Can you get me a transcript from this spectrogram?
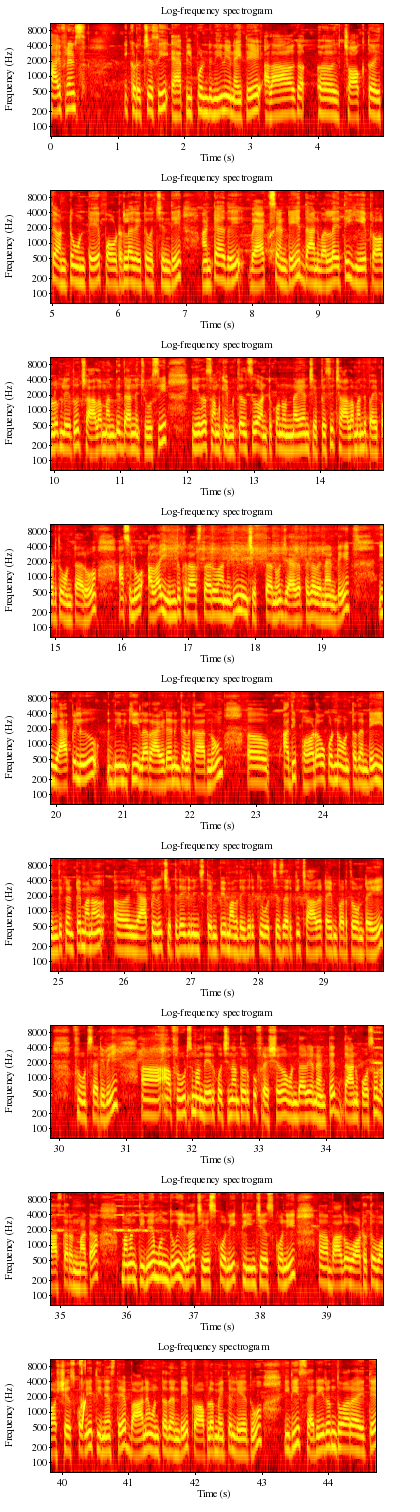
Hi friends ఇక్కడ వచ్చేసి Apple పండుని నేనైతే అలాగ చాక్తో అయితే అంటూ ఉంటే పౌడర్ లాగా అయితే వచ్చింది. అంటే అది వ్యాక్స్ అండి. దానివల్ల అయితే ఏ ప్రాబ్లం లేదు. చాలామంది దాన్ని చూసి ఏదో సమ్ కెమికల్స్ అంటుకొని ఉన్నాయని చెప్పేసి చాలామంది భయపడుతూ ఉంటారు. అసలు అలా ఎందుకు రాస్తారు అనేది నేను చెప్తాను. జాగ్రత్తగా వినండి. ఈ యాపిల్ దీనికి ఇలా రాయడానికి గల కారణం అది పాడవకుండా ఉంటుందండి. ఎందుకంటే మన యాపిల్ చెట్టు దగ్గర నుంచి తెంపి మన దగ్గరికి వచ్చేసరికి చాలా టైం పడుతూ ఉంటాయి ఫ్రూట్స్ అనేవి. ఆ, ఫ్రూట్స్ మన దగ్గరకు వచ్చినంత వరకు ఫ్రెష్గా ఉండాలి అని అంటే దానికోసం రాస్తారనమాట మనం తినే ముందు ఇలా చేసుకొని క్లీన్ చేసుకొని బాగా వాటర్తో వాష్ చేసుకొని తినేస్తే బాగానే ఉంటుందండి. ప్రాబ్లం అయితే లేదు. ఇది శరీరం ద్వారా అయితే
